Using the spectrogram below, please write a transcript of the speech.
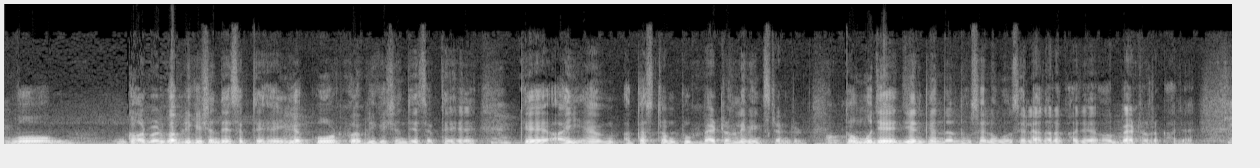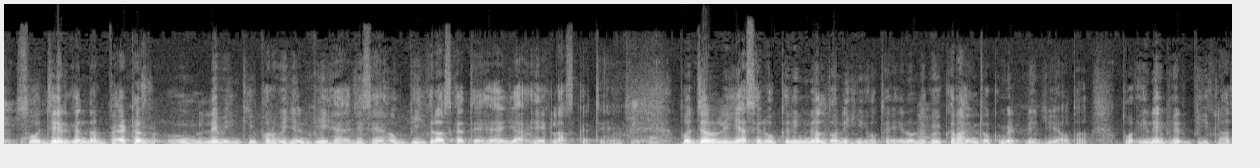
وہ گورنمنٹ کو اپلیکیشن دے سکتے ہیں یا کورٹ کو اپلیکیشن دے سکتے ہیں کہ I am accustom to better living standard تو مجھے جیل کے اندر دوسرے لوگوں سے علیحدہ رکھا جائے اور بیٹر رکھا جائے۔ سو جیل کے اندر بیٹر لیونگ کی پروویژن بھی ہے جسے ہم بی کلاس کہتے ہیں یا اے کلاس کہتے ہیں۔ تو جنرلی ایسے لوگ کریمنل تو نہیں ہوتے انہوں نے کوئی کرائم تو کمٹ نہیں کیا ہوتا۔ تو انہیں پھر بی کلاس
